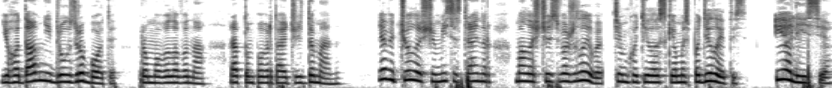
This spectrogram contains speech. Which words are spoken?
його давній друг з роботи, промовила вона, раптом повертаючись до мене. Я відчула, що місіс Трейнер мала щось важливе, чим хотіла з кимось поділитись. І Алісія,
